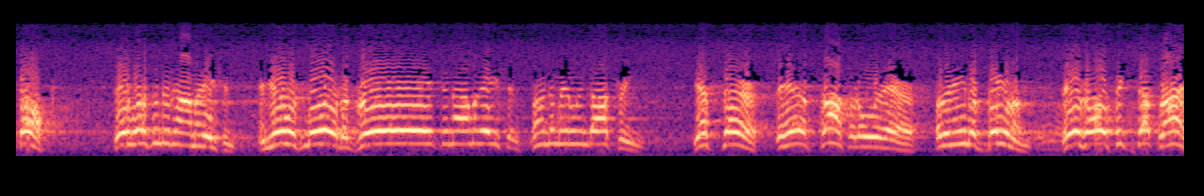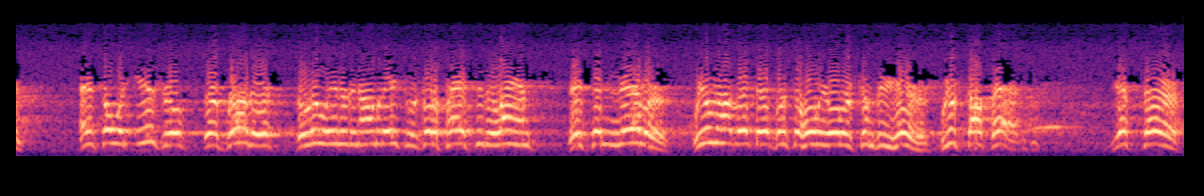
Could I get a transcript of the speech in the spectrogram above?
stalk. There wasn't a denomination. And here was more of a great denomination, fundamental in doctrine. Yes, sir. They had a prophet over there by the name of Balaam. They was all fixed up right. And so when Israel, their brother, the little interdenomination, was going to pass through the land, they said, Never. We'll not let that bunch of holy rollers come through here. We'll stop that. yes, sir.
